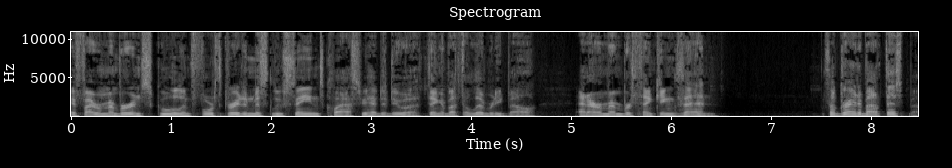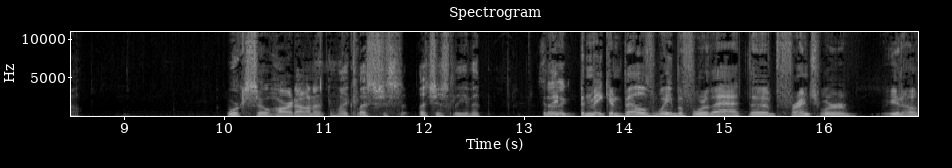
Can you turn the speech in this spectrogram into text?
If I remember in school in fourth grade in Miss Lusane's class, we had to do a thing about the Liberty Bell, and I remember thinking then, so great about this bell?" Worked so hard on it. Like let's just let's just leave it. So They've the- been making bells way before that. The French were, you know,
